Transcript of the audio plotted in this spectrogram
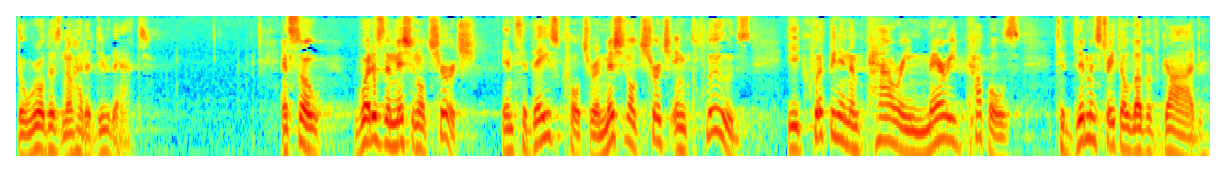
The world doesn't know how to do that. And so, what is the missional church? In today's culture, a missional church includes equipping and empowering married couples to demonstrate the love of God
